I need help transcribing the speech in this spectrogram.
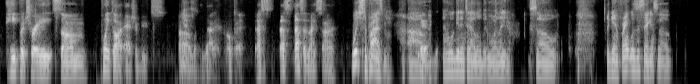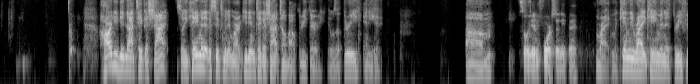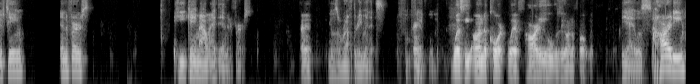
He portrayed some point guard attributes uh, yes. when he got in. Okay, that's that's that's a nice sign. Which surprised me, um, yeah. and we'll get into that a little bit more later. So, again, Frank was the second sub. Hardy did not take a shot, so he came in at the six minute mark. He didn't take a shot till about three thirty. It was a three, and he hit it. Um, so he didn't force anything. Right. McKinley Wright came in at 315 in the first. He came out at the end of the first. Damn. It was a rough three minutes. Was he on the court with Hardy? Who was he on the court with? Yeah, it was Hardy.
